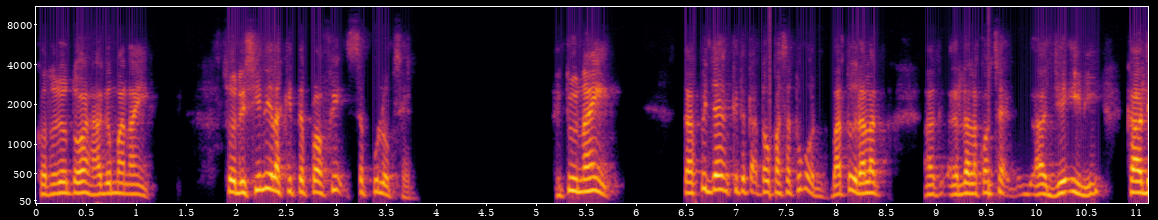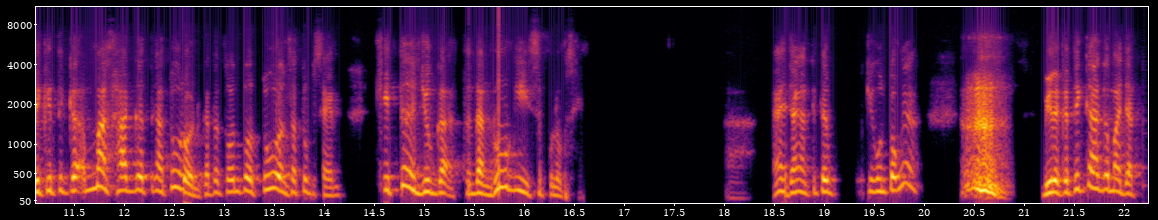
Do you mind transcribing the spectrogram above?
Contoh-contoh harga emas naik. So di sinilah kita profit sepuluh persen. Itu naik. Tapi jangan kita tak tahu pasal turun. Batu dalam uh, dalam konsep uh, JE ni, kalau di ketika emas harga tengah turun, kata contoh turun 1%, kita juga sedang rugi 10%. Uh, eh, jangan kita fikir untungnya. Bila ketika harga emas jatuh,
